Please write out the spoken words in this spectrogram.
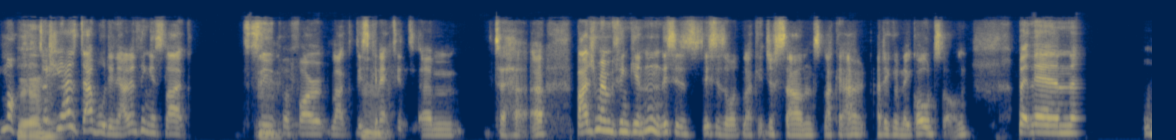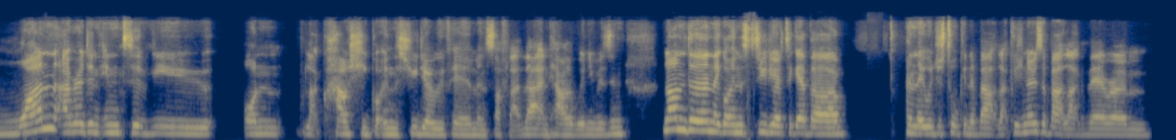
not yeah. so she has dabbled in it. I don't think it's like super far like disconnected um to her. But I just remember thinking, "Hmm, this is this is odd. Like it just sounds like a Adekunle Gold song. But then one, I read an interview on like how she got in the studio with him and stuff like that, and how when he was in London, they got in the studio together, and they were just talking about like because you know it's about like their um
